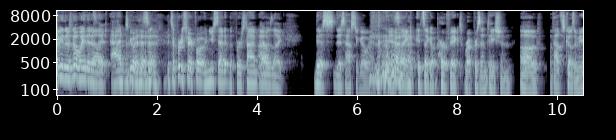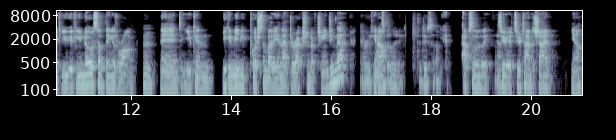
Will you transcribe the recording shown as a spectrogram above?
I mean, there's no way that I like it. add to it. It's a, it's a pretty straightforward. When you said it the first time, I was like, this this has to go in. It's like it's like a perfect representation of of how this goes. I mean, if you if you know something is wrong Hmm. and you can you can maybe push somebody in that direction of changing that, You know? to do so absolutely, it's your it's your time to shine. You know,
